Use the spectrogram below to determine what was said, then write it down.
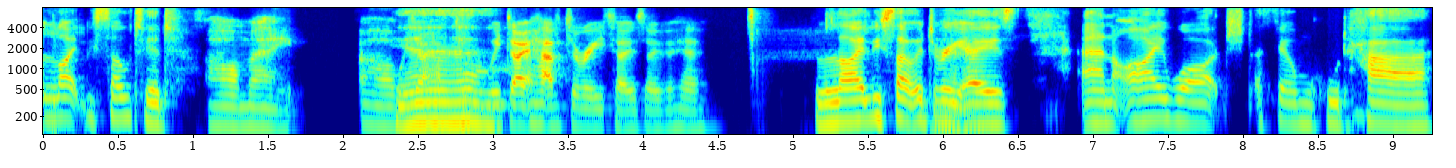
lightly salted. Oh mate. Oh, we don't have we don't have Doritos over here. lightly salted Yeah. Doritos, and I watched a film called Her,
